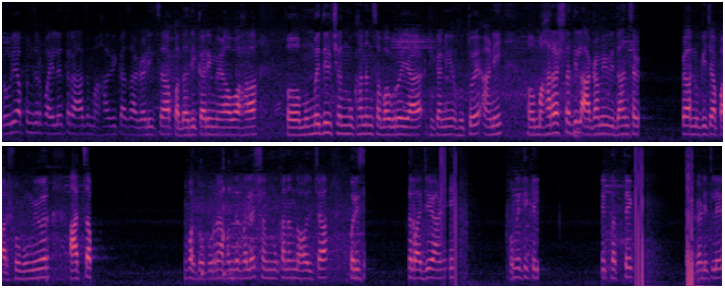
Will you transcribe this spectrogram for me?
गौरी आपण जर पाहिलं तर आज महाविकास आघाडीचा पदाधिकारी मेळावा हा मुंबईतील छन्मुखानंद सभागृह या ठिकाणी होतोय आणि महाराष्ट्रातील आगामी विधानसभा निवडणुकीच्या पार्श्वभूमीवर आजचा पाहतो पूर्ण आपण जर पाहिलं षण्मुखानंद हॉलच्या परिसर आणि केली. प्रत्येक आघाडीतले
